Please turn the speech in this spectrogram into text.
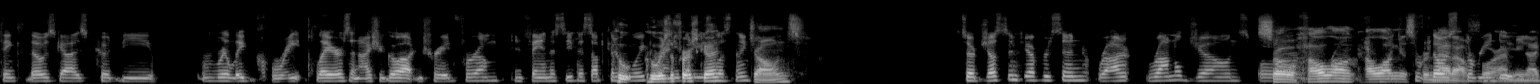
think those guys could be really great players and I should go out and trade for them in fantasy this upcoming Who- week? who was the first guy? Listening? Jones. So, Justin Jefferson, Ron- Ronald Jones. So how long how long is Fournette out for? I mean, I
